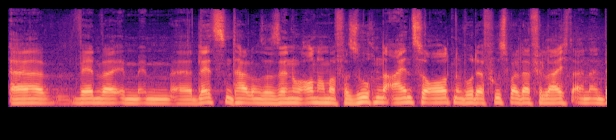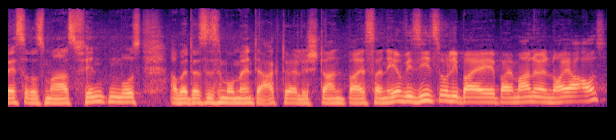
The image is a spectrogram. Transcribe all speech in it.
Äh, werden wir im, im äh, letzten Teil unserer Sendung auch noch mal versuchen einzuordnen, wo der Fußball da vielleicht ein, ein besseres Maß finden muss. Aber das ist im Moment der aktuelle Stand bei Sané. Und wie sieht es, Uli, bei, bei Manuel Neuer aus?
